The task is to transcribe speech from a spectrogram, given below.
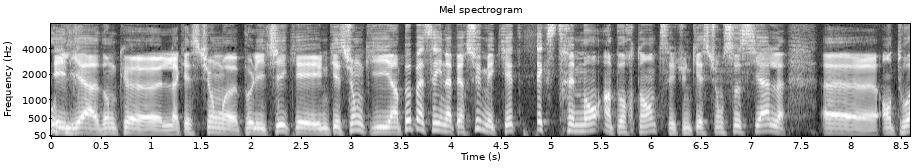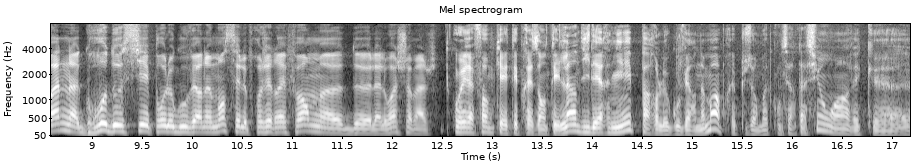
et il y a donc euh, la question euh, politique et une question qui est un peu passée inaperçue, mais qui est extrêmement importante. C'est une question sociale. Antoine, gros dossier pour le gouvernement, c'est le projet de réforme de la loi chômage. Oui, réforme qui a été présentée lundi dernier par le gouvernement, après plusieurs mois de concertation hein, avec euh,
